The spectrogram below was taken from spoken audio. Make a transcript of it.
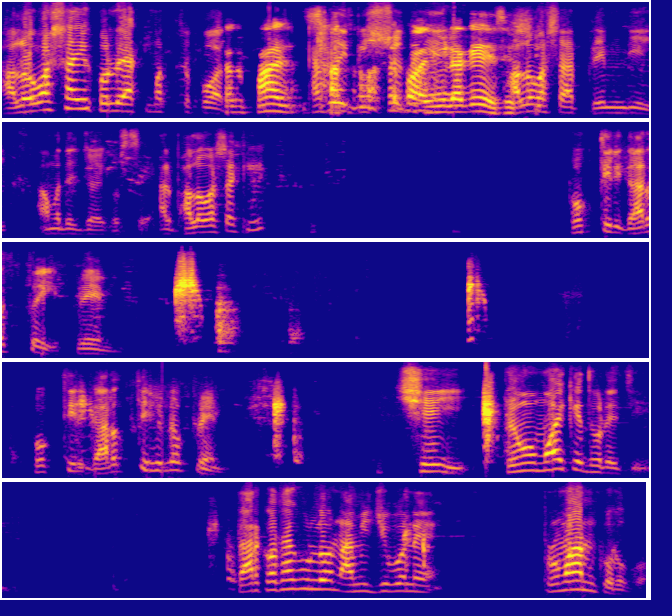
ভালোবাসাই হলো একমাত্র পথ। ভালোবাসা আর প্রেম দিয়ে আমাদের জয় করছে। আর ভালোবাসা কি? ভক্তির গারত্বই প্রেম। ভক্তির গারত্বই হলো প্রেম। সেই প্রেমময়কে ধরেছি। তার কথাগুলো আমি জীবনে প্রমাণ করব।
